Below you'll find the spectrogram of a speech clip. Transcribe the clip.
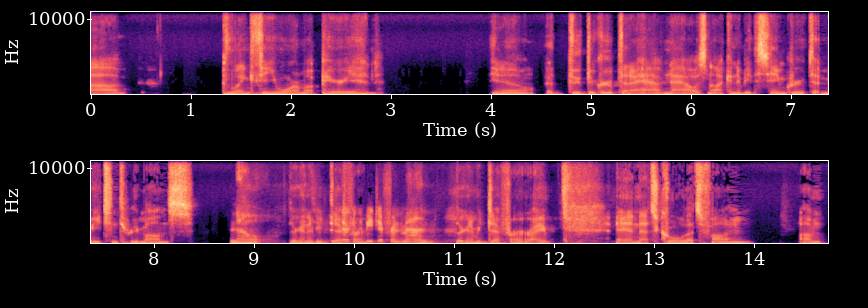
uh, lengthy warm up period. You know the, the group that i have now is not going to be the same group that meets in three months. No. They're going to be different they're going to be different men. They're going to be different right? And that's cool. That's fine. I'm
